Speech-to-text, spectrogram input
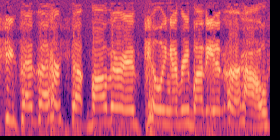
she says that her stepfather is killing everybody in her house.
